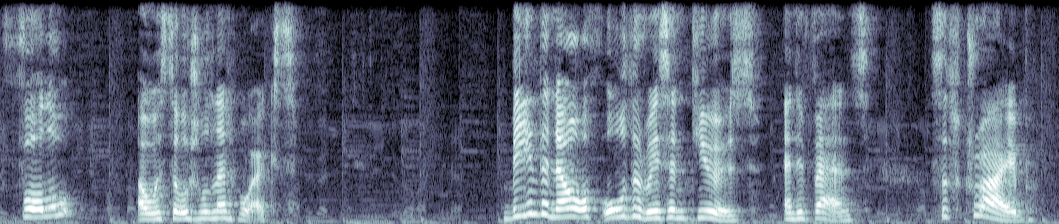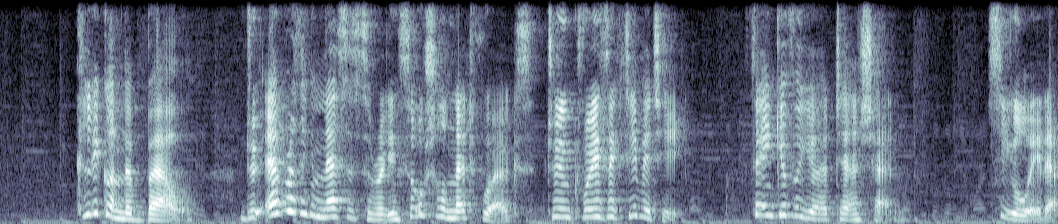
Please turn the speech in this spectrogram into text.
Follow our social networks. Be in the know of all the recent news and events. Subscribe. Click on the bell. Do everything necessary in social networks to increase activity. Thank you for your attention. See you later.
